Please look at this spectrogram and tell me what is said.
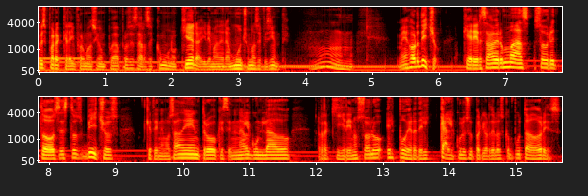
pues para que la información pueda procesarse como uno quiera y de manera mucho más eficiente. Mm. Mejor dicho, querer saber más sobre todos estos bichos que tenemos adentro, que estén en algún lado, requiere no solo el poder del cálculo superior de los computadores,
